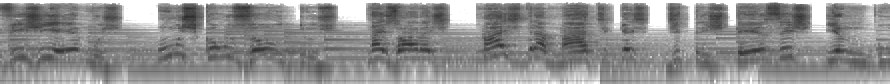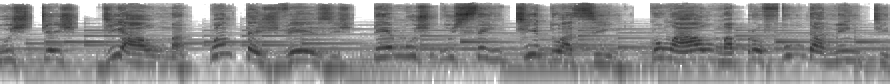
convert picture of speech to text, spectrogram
vigiemos uns com os outros nas horas mais dramáticas de tristezas e angústias de alma. Quantas vezes temos nos sentido assim, com a alma profundamente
